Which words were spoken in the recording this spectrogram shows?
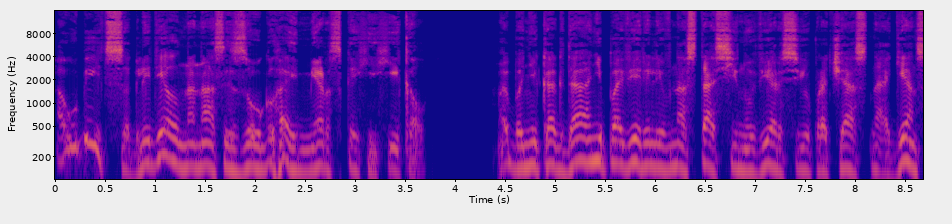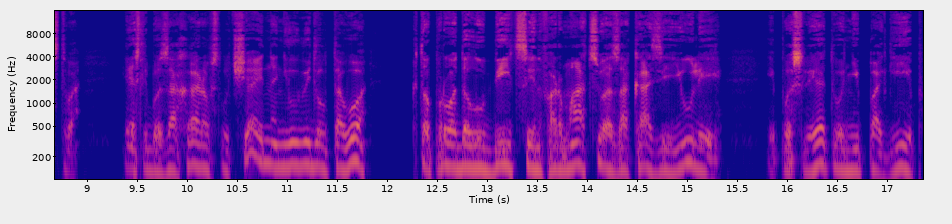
а убийца глядел на нас из-за угла и мерзко хихикал. Мы бы никогда не поверили в Настасьину версию про частное агентство — если бы Захаров случайно не увидел того, кто продал убийце информацию о заказе Юлии, и после этого не погиб,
